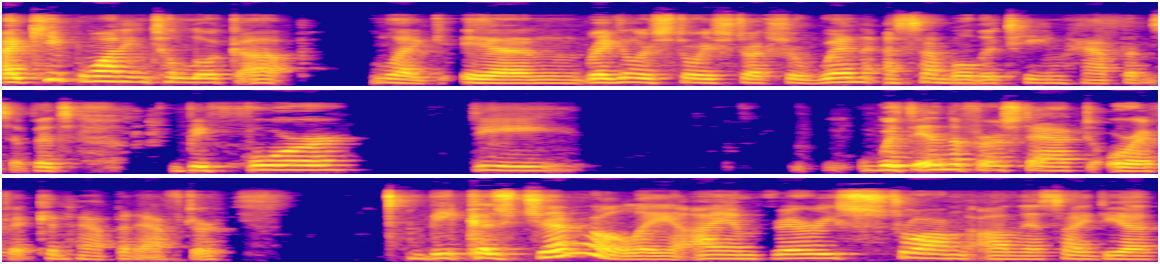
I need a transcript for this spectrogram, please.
I keep wanting to look up like in regular story structure when assemble the team happens if it's before the within the first act or if it can happen after because generally I am very strong on this idea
